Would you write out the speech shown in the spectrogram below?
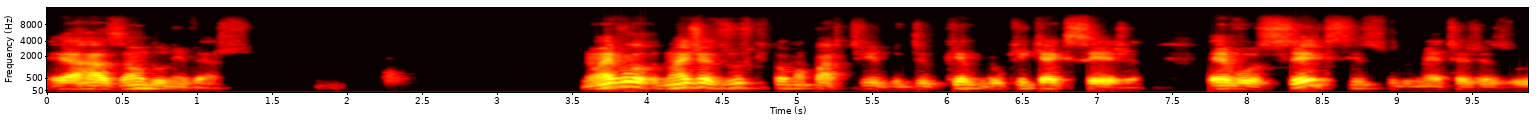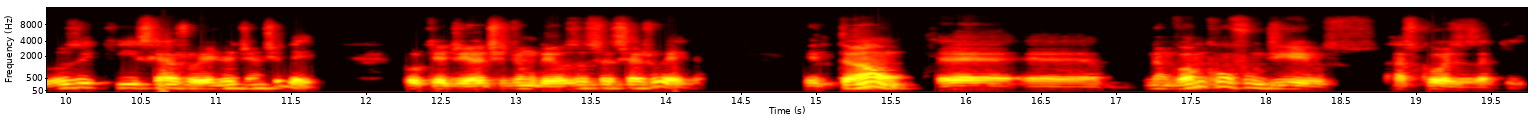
é a razão do universo. Não é, não é Jesus que toma partido de que, do que quer que seja. É você que se submete a Jesus e que se ajoelha diante dele. Porque diante de um Deus você se ajoelha. Então, é, é, não vamos confundir os, as coisas aqui.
